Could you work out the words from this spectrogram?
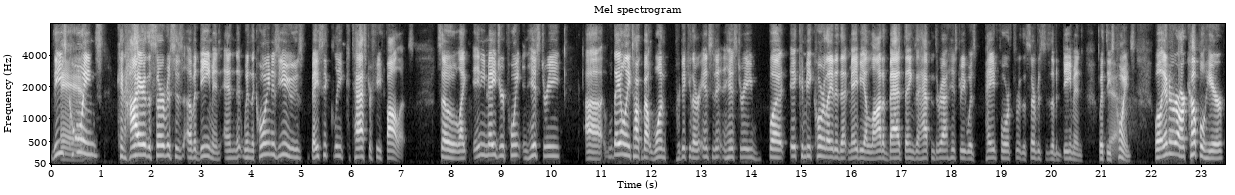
These And- coins can hire the services of a demon, and when the coin is used, basically catastrophe follows. So, like any major point in history, uh, they only talk about one particular incident in history, but it can be correlated that maybe a lot of bad things that happened throughout history was paid for through the services of a demon with these Yeah. coins. Well, enter our couple here.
